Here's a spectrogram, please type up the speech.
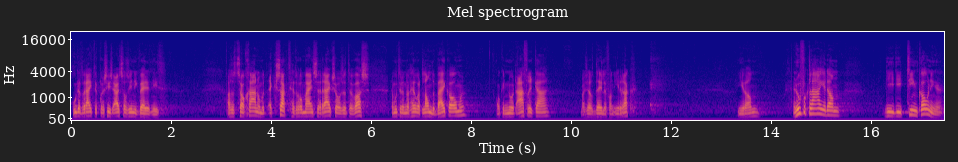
Hoe dat rijk er precies uit zal zien, ik weet het niet. Als het zou gaan om het exact het Romeinse Rijk zoals het er was, dan moeten er nog heel wat landen bij komen. Ook in Noord-Afrika, maar zelfs delen van Irak, Iran. En hoe verklaar je dan die, die tien koningen?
